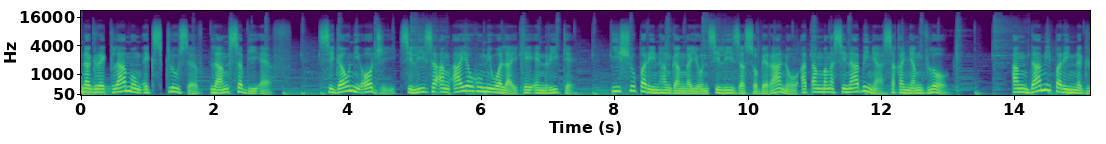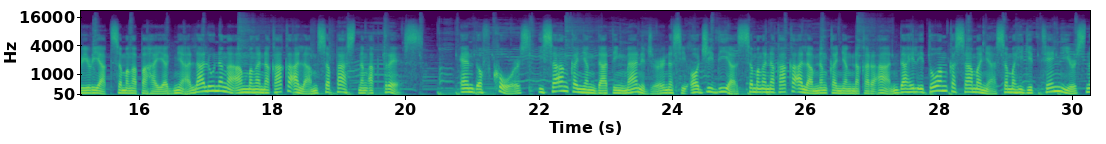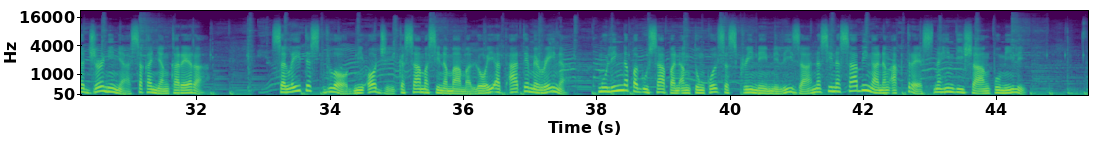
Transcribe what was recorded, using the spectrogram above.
Nagreklamong exclusive lang sa BF. Sigaw ni Oji, si Liza ang ayaw humiwalay kay Enrique. Issue pa rin hanggang ngayon si Liza Soberano at ang mga sinabi niya sa kanyang vlog. Ang dami pa ring nagre-react sa mga pahayag niya lalo na nga ang mga nakakaalam sa past ng aktres. And of course, isa ang kanyang dating manager na si Oji Diaz sa mga nakakaalam ng kanyang nakaraan dahil ito ang kasama niya sa mahigit 10 years na journey niya sa kanyang karera. Sa latest vlog ni Oji kasama sina Mama Loy at Ate Merena, muling napag-usapan ang tungkol sa screen name ni Liza na sinasabi nga ng aktres na hindi siya ang pumili.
